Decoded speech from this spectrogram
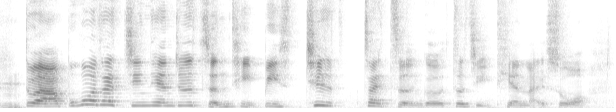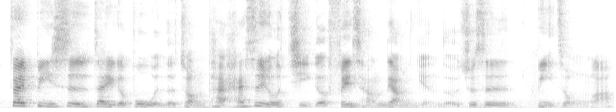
嗯对啊，不过在今天就是整体币，其实在整个这几天来说，在币市在一个不稳的状态，还是有几个非常亮眼的，就是币种啦。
